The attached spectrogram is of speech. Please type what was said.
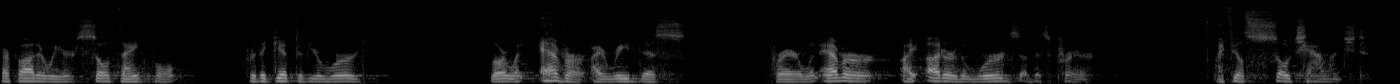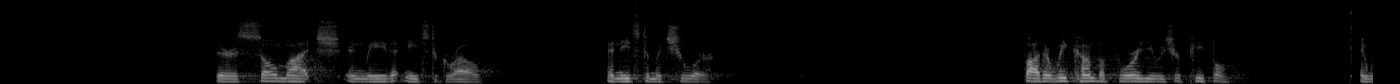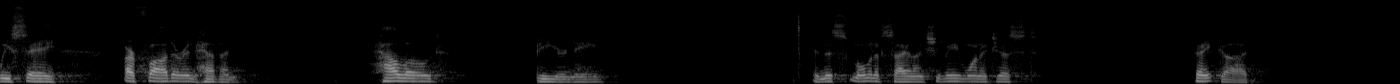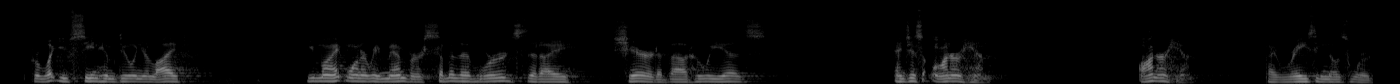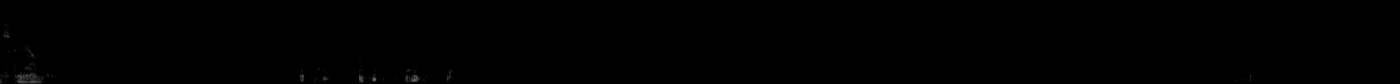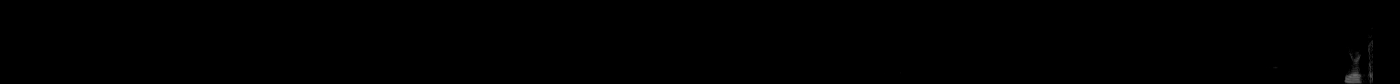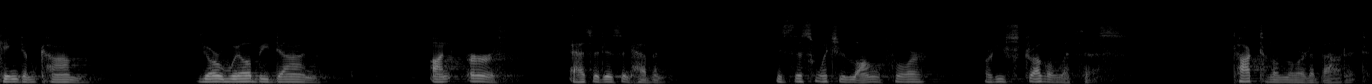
Our Father, we are so thankful for the gift of your word. Lord, whenever I read this prayer, whenever I utter the words of this prayer, I feel so challenged. There is so much in me that needs to grow, it needs to mature. Father, we come before you as your people and we say, Our Father in heaven, hallowed be your name. In this moment of silence, you may want to just thank God for what you've seen him do in your life you might want to remember some of the words that I shared about who he is and just honor him. Honor him by raising those words to him. Your kingdom come, your will be done on earth as it is in heaven. Is this what you long for, or do you struggle with this? Talk to the Lord about it.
